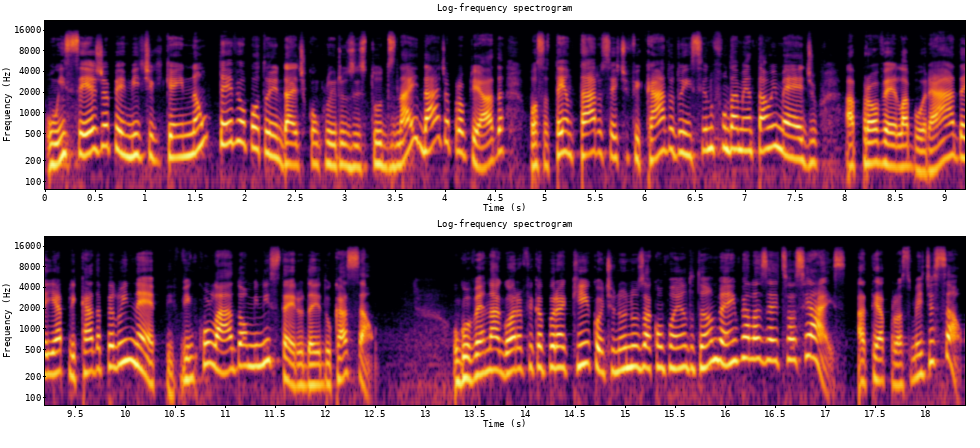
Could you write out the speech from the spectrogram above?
O Enseja permite que quem não teve a oportunidade de concluir os estudos na idade apropriada possa tentar o certificado do ensino fundamental e médio. A prova é elaborada e aplicada pelo INEP, vinculado ao Ministério da Educação. O Governo Agora fica por aqui. Continue nos acompanhando também pelas redes sociais. Até a próxima edição.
